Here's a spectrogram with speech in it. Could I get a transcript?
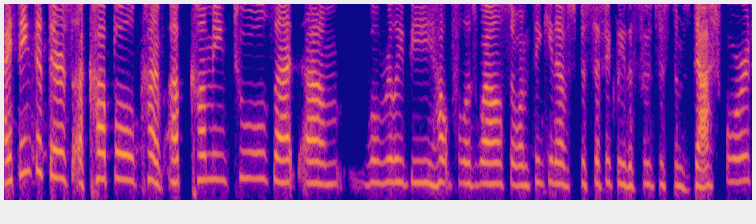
I think that there's a couple kind of upcoming tools that um, will really be helpful as well. So I'm thinking of specifically the food systems dashboard.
